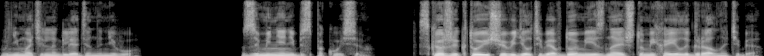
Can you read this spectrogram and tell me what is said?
внимательно глядя на него. «За меня не беспокойся. Скажи, кто еще видел тебя в доме и знает, что Михаил играл на тебя?»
